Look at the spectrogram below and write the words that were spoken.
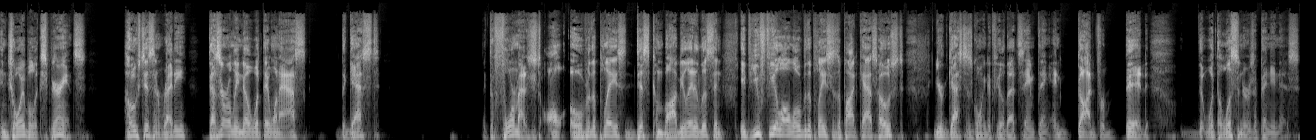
enjoyable experience. Host isn't ready, doesn't really know what they want to ask the guest. Like the format is just all over the place, discombobulated. Listen, if you feel all over the place as a podcast host, your guest is going to feel that same thing. And God forbid that what the listener's opinion is.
